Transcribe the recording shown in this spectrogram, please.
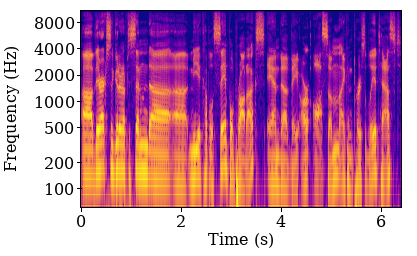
Uh, they're actually good enough to send uh, uh, me a couple of sample products, and uh, they are awesome. I can personally attest.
